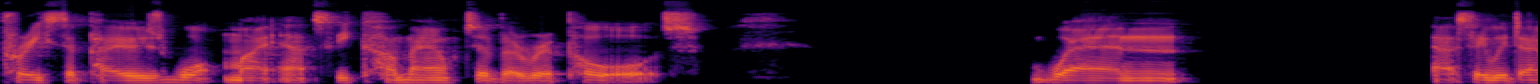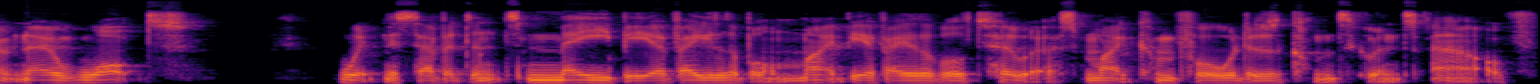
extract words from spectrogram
presuppose what might actually come out of a report when actually we don't know what witness evidence may be available, might be available to us, might come forward as a consequence of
